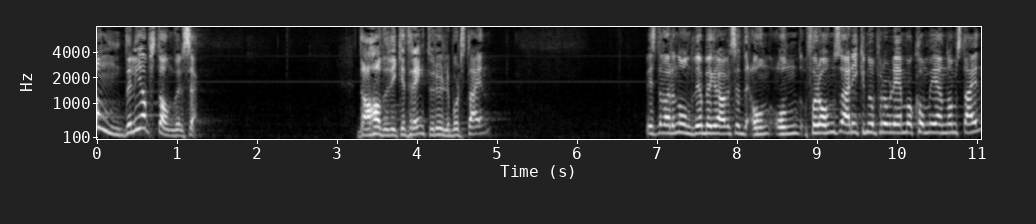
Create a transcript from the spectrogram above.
åndelig oppstandelse. Da hadde de ikke trengt å rulle bort stein. Hvis det var en åndelig begravelse for ånd, så er det ikke noe problem å komme gjennom stein.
